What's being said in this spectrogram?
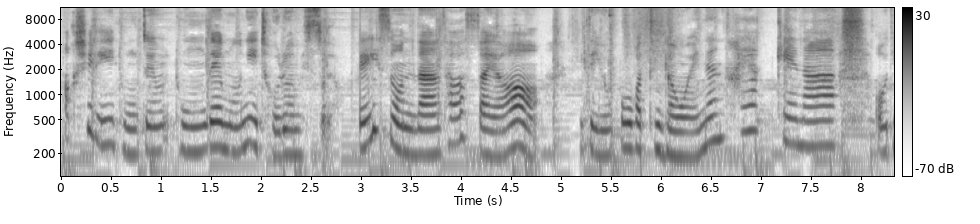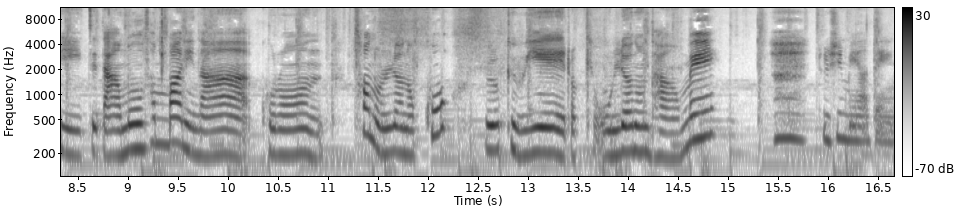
확실히 동대, 동대문이 저렴했어요. 레이스 원단 사왔어요. 이제 요거 같은 경우에는 하얗게나 어디 이제 나무 선반이나 그런 선 올려놓고 이렇게 위에 이렇게 올려놓은 다음에 조심해야 돼.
